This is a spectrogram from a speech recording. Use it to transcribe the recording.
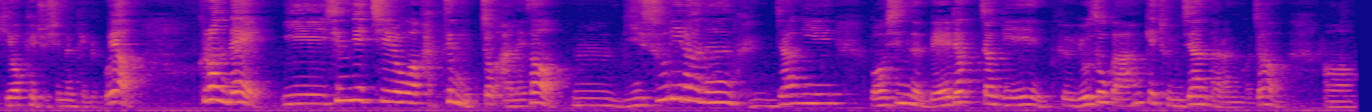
기억해 주시면 되겠고요. 그런데 이 심리 치료와 같은 목적 안에서 음, 미술이라는 굉장히 멋있는 매력적인 그 요소가 함께 존재한다라는 거죠. 어,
